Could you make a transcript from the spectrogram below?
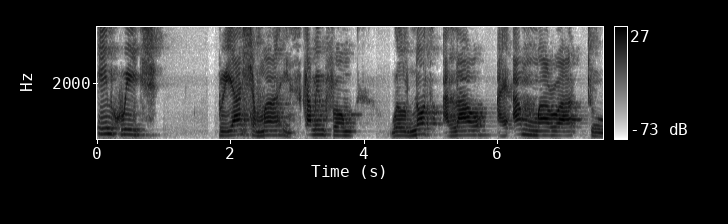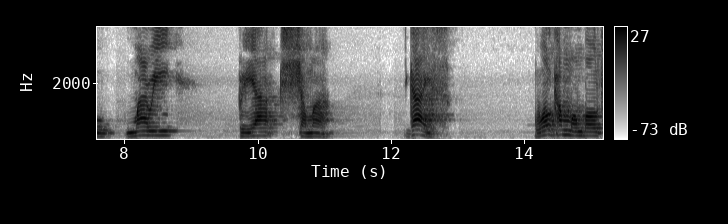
in which Priya Sharma is coming from will not allow Ayam Marwa to marry Priya Sharma. Guys, Welcome on board.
